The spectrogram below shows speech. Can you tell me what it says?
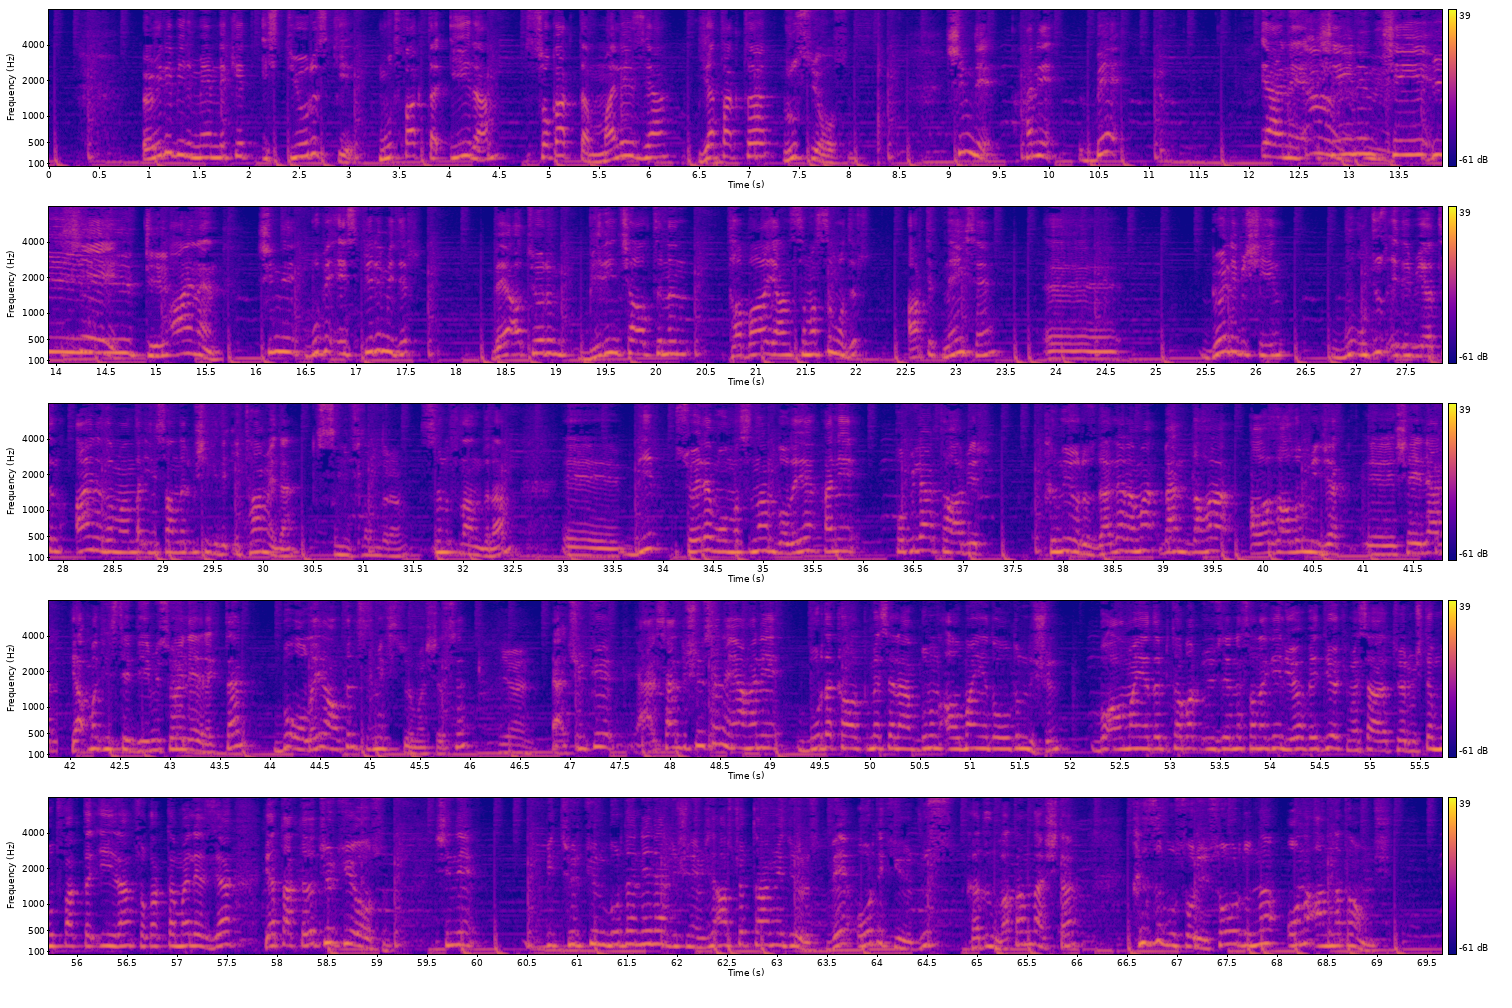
Öyle bir memleket istiyoruz ki mutfakta İran, sokakta Malezya, yatakta Rusya olsun. Şimdi hani be yani şeyinin şeyi şey aynen. Şimdi bu bir espri midir? Veya atıyorum bilinçaltının tabağa yansıması mıdır? Artık neyse eee, böyle bir şeyin bu ucuz edebiyatın aynı zamanda insanları bir şekilde itham eden, Sınıflandıran. sınıflandıran eee, bir söylem olmasından dolayı hani popüler tabir kınıyoruz derler ama ben daha ağza alınmayacak eee, şeyler yapmak istediğimi söyleyerekten bu olayın altını çizmek istiyorum açıkçası. Yani. Yani çünkü yani sen düşünsene ya hani burada kalk mesela bunun Almanya'da olduğunu düşün. Bu Almanya'da bir tabak üzerine sana geliyor ve diyor ki mesela atıyorum işte mutfakta İran, sokakta Malezya, yatakta da Türkiye olsun. Şimdi bir Türk'ün burada neler düşünebileceğini az çok tahmin ediyoruz. Ve oradaki Rus kadın vatandaş da kızı bu soruyu sorduğunda ona anlatamamış.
